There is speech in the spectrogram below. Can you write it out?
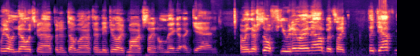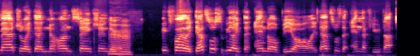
we don't know what's going to happen in Double or Nothing. They do like Moxley and Omega again. I mean, they're still feuding right now, but it's like the death match or like that unsanctioned or Mhm. big fight. Like that's supposed to be like the end all be all. Like that's supposed to end the feud. Not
